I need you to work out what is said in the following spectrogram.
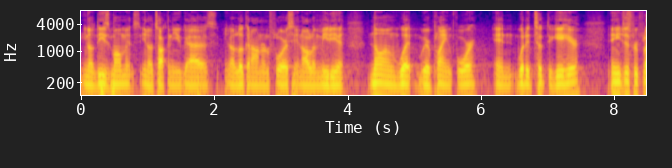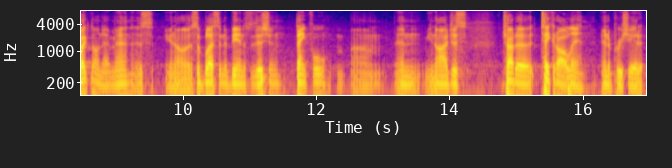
you know these moments. You know, talking to you guys. You know, looking out on the floor, seeing all the media, knowing what we're playing for and what it took to get here and you just reflect on that, man. It's you know it's a blessing to be in this position. Thankful, um, and you know I just try to take it all in and appreciate it.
